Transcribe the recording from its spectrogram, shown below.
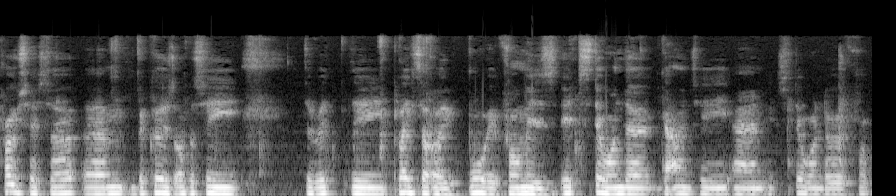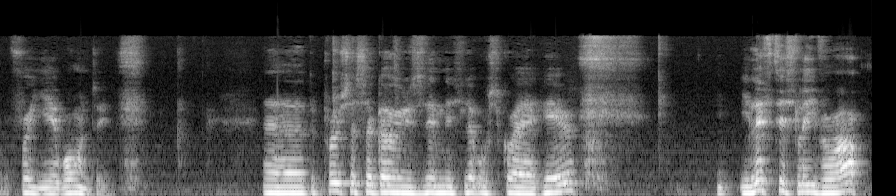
processor um, because obviously the the place that I bought it from is it's still under guarantee and it's still under a three year warranty. Uh, the processor goes in this little square here. You lift this lever up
